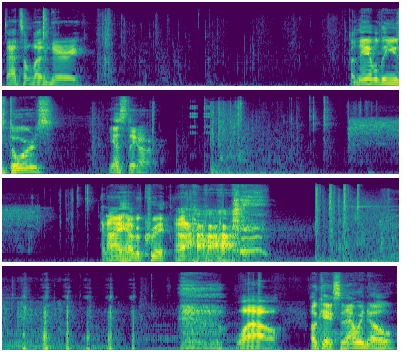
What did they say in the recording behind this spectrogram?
That's a legendary. Are they able to use doors? Yes, they are. And I have a crit. wow. Okay, so now we know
